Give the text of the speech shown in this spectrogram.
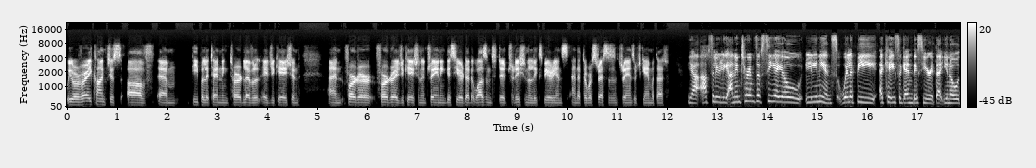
we were very conscious of um, people attending third level education and further further education and training this year that it wasn't the traditional experience and that there were stresses and strains which came with that. Yeah, absolutely. And in terms of CAO lenience, will it be a case again this year that, you know,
